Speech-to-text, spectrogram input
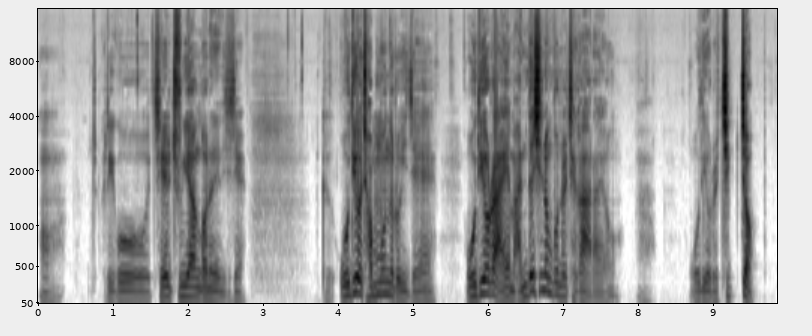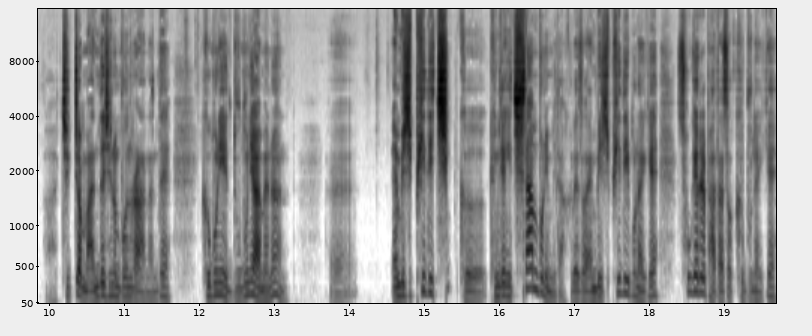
어, 그리고 제일 중요한 거는 이제 그 오디오 전문으로 이제 오디오를 아예 만드시는 분을 제가 알아요. 어, 오디오를 직접 어, 직접 만드시는 분을 아는데 그분이 누구냐 하면은 에, MBC PD 치, 그 굉장히 친한 분입니다. 그래서 MBC PD 분에게 소개를 받아서 그분에게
